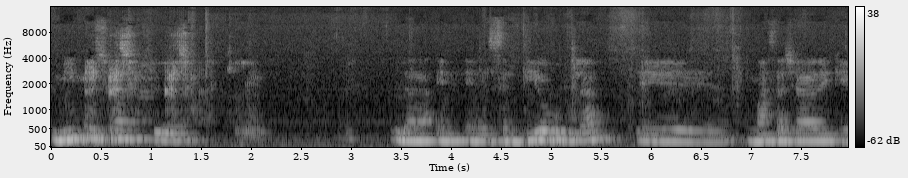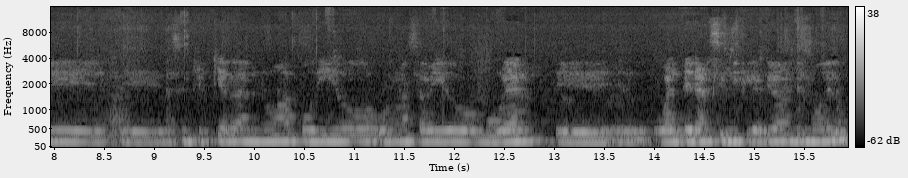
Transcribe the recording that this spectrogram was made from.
mi impresión es que en, el sentido popular, eh, más allá de que eh, la centroizquierda no ha podido o no ha sabido mover o alterar significativamente el modelo,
